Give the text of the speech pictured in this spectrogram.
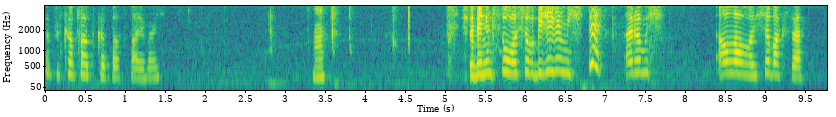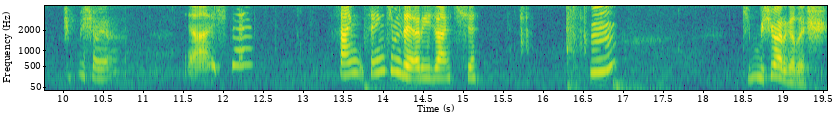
Hadi kapat kapat bay bay. Hı. İşte benimkisi de ulaşılabilirmiş de aramış. Allah Allah işe bak sen. Kimmiş o ya? Ya işte. Sen senin kimde arayacağın kişi? Kimmiş o arkadaş?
